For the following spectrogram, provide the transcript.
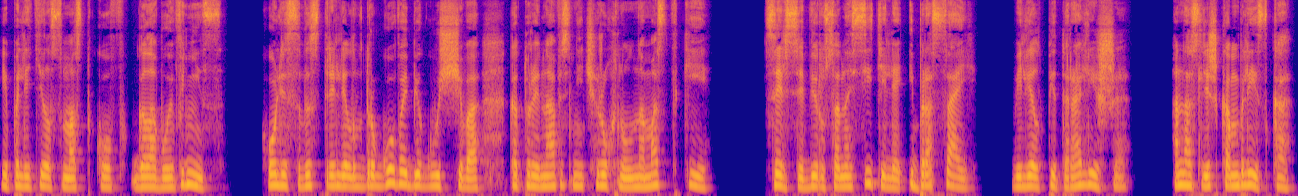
и полетел с мостков головой вниз. Холлис выстрелил в другого бегущего, который навзничь рухнул на мостки. «Целься вирусоносителя и бросай», – велел Питер Алише. «Она слишком близко».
